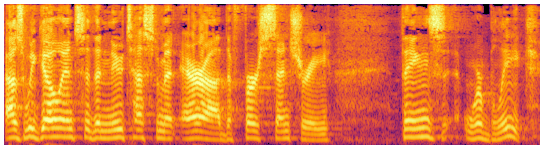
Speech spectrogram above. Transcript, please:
As we go into the New Testament era, the first century, things were bleak.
